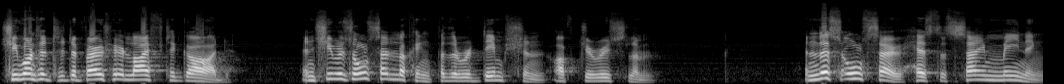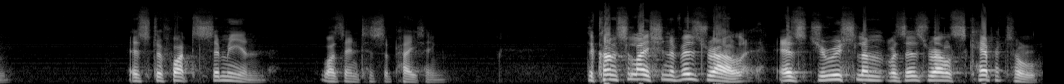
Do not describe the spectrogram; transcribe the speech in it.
She wanted to devote her life to God and she was also looking for the redemption of Jerusalem. And this also has the same meaning as to what Simeon was anticipating. The consolation of Israel, as Jerusalem was Israel's capital,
